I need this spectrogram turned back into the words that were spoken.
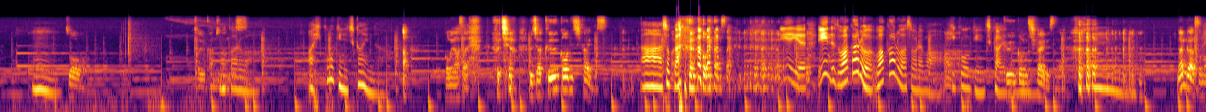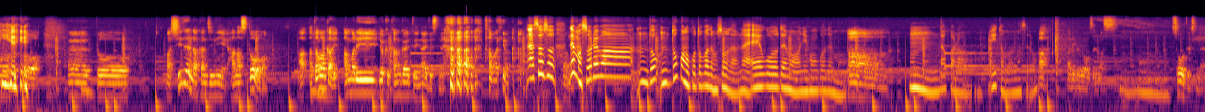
うん、そう、そういう感じなわかんです。るわ。あ飛行機に近いんだ。ごめんなさい。うちは、うちは空港に近いです。ああそっか。はい。ごめんなさい。いえいえいいんです。わかるわかるわそれは。飛行機に近い。空港に近いですね。うんなんかその、ちょっと、えーっと、まあ、自然な感じに話すと、あ頭があんまりよく考えていないですね。たまには。あそうそううんでもそれはうんどうんどこの言葉でもそうだよね英語でも日本語でもあうんだからいいと思いますよ、あ、あ、ありがとうございます。うん、そうですね。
